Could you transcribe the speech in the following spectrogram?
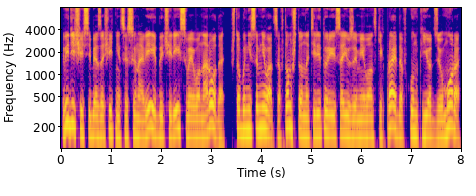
видящей себя защитницей сыновей и дочерей своего народа, чтобы не сомневаться в том, что на территории Союза Мейлонских Прайдов Кунг Йодзи Умора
